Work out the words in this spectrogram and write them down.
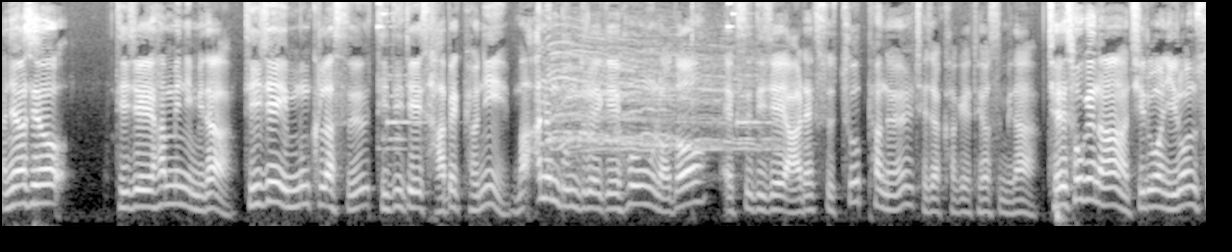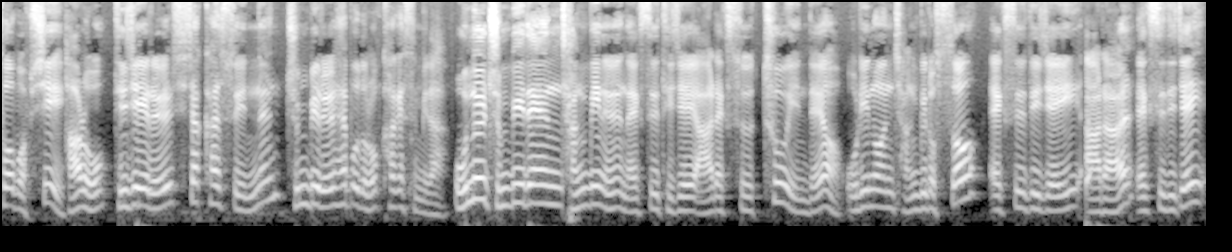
안녕하세요. DJ 한민입니다. DJ 입문 클래스 DDJ 400편이 많은 분들에게 호응을 얻어 XDJ RX2 편을 제작하게 되었습니다. 제 소개나 지루한 이론 수업 없이 바로 DJ를 시작할 수 있는 준비를 해보도록 하겠습니다. 오늘 준비된 장비는 XDJ RX2인데요. 올인원 장비로서 XDJ RR, XDJ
